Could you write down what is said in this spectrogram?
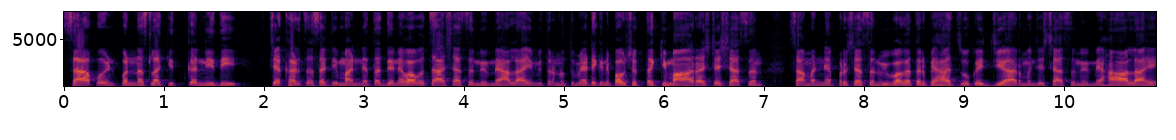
सहा पॉईंट पन्नास लाख इतका निधीच्या खर्चासाठी मान्यता देण्याबाबतचा हा शासन निर्णय आला आहे. मित्रांनो तुम्ही या ठिकाणी पाहू शकता की महाराष्ट्र शासन सामान्य प्रशासन विभागातर्फे हा जो काही जी आर म्हणजे शासन निर्णय हा आला आहे.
